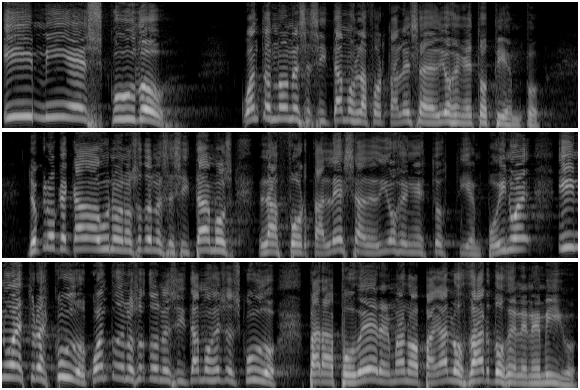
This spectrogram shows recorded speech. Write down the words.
y mi escudo. ¿Cuántos no necesitamos la fortaleza de Dios en estos tiempos? Yo creo que cada uno de nosotros necesitamos la fortaleza de Dios en estos tiempos. Y, nuestro escudo. ¿Cuántos de nosotros necesitamos ese escudo para poder, hermano, apagar los dardos del enemigo?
